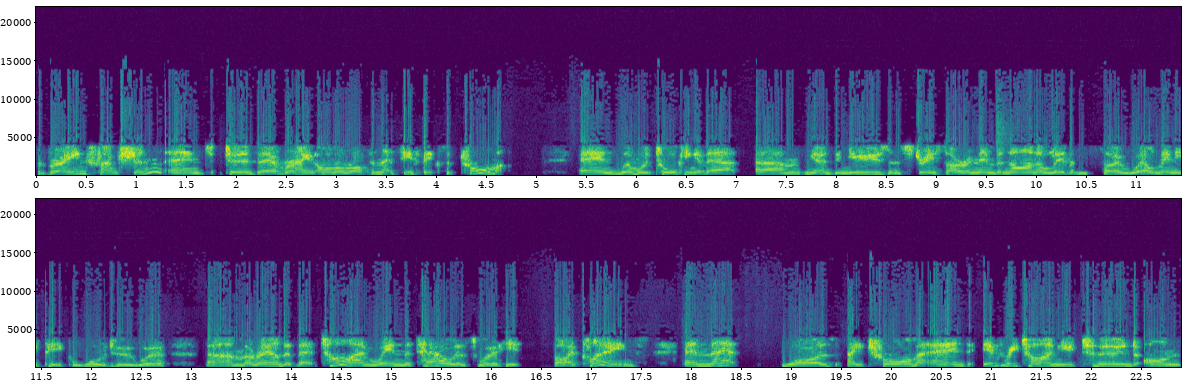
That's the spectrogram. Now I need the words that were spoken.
the brain function and turns our brain on or off, and that's the effects of trauma. And when we're talking about, um, you know, the news and stress, I remember 9-11 so well. Many people would who were um, around at that time when the towers were hit by planes. And that was a trauma. And every time you turned on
